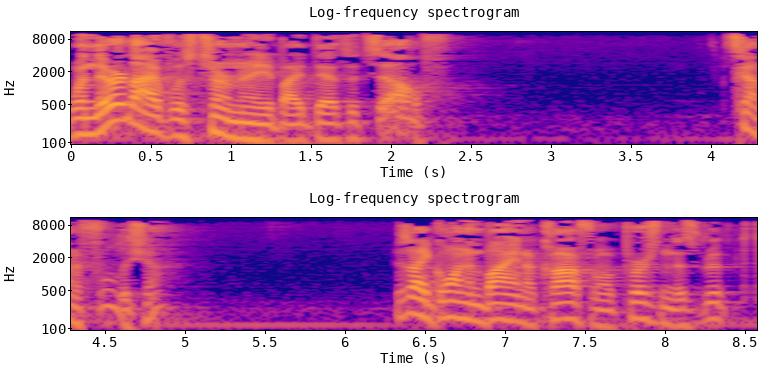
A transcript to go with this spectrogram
When their life was terminated by death itself. It's kind of foolish, huh? It's like going and buying a car from a person that's ripped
